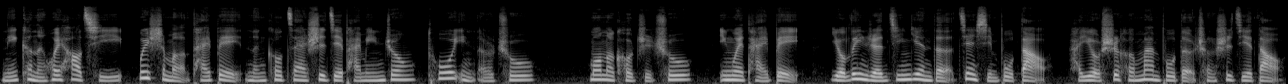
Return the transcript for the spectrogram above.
你可能会好奇，为什么台北能够在世界排名中脱颖而出？Monaco 指出，因为台北有令人惊艳的健行步道，还有适合漫步的城市街道。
